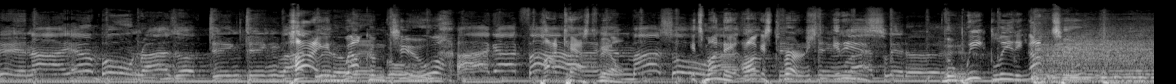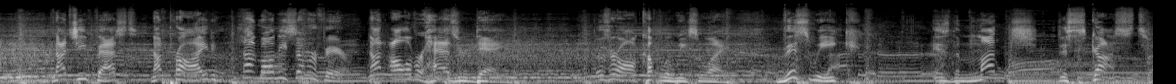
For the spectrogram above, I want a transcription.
and I am bone. Rise up, ting ting. Like Hi, and welcome gold. to Podcastville. soul. It's Monday, August ting, 1st. ting, It like the week leading up to not Cheap Fest, not Pride, not Mommy Summer Fair, not Oliver Hazard Day. Those are all a couple of weeks away. This week is the much discussed,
